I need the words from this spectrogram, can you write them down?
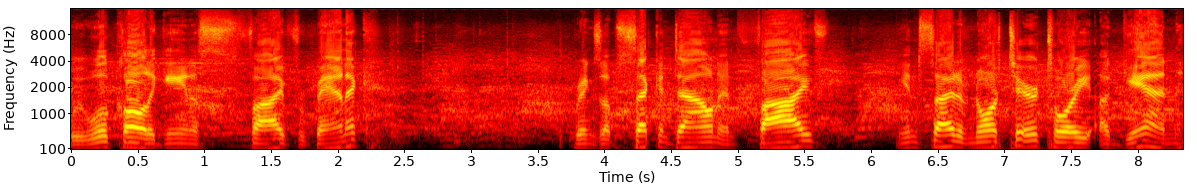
We will call it a gain of five for Bannock. Brings up second down and five inside of North Territory again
